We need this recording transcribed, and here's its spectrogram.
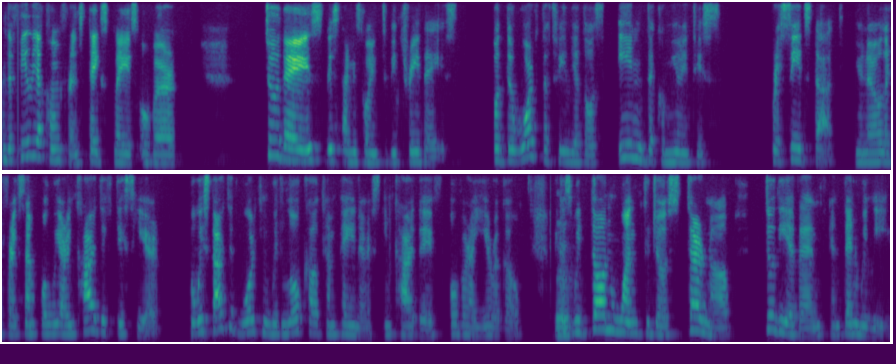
the Filia conference takes place over two days. This time is going to be three days. But the work that Filia does in the communities precedes that. You know, like for example, we are in Cardiff this year but we started working with local campaigners in Cardiff over a year ago because mm. we don't want to just turn up, do the event, and then we leave.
